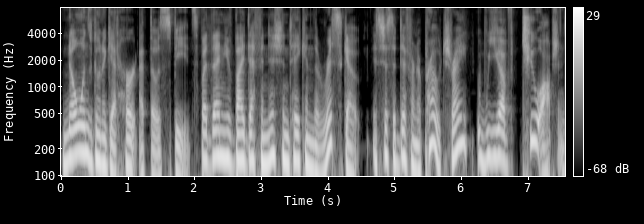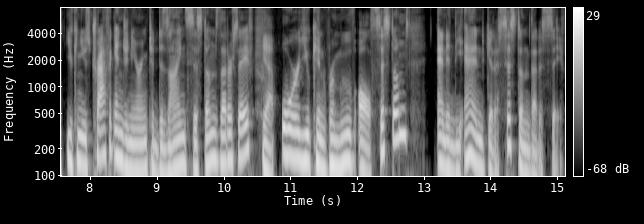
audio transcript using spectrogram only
No one's going to get hurt at those speeds. But then you've by definition taken the risk out. It's just a different approach, right? We have two options. You can use traffic engineering to design systems that are safe, Yeah. or you can remove all systems and in the end get a system that is safe.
